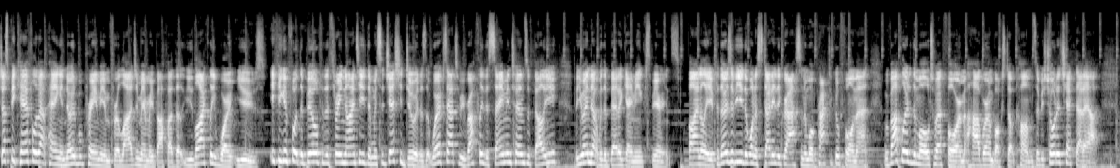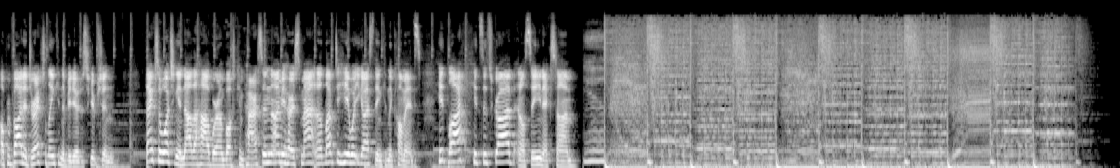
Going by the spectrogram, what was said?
Just be careful about paying a notable premium for a larger memory buffer that you likely won't use. If you can foot the bill for the 390, then we suggest you do it as it works out to be roughly the same in terms of value, but you end up with a better gaming experience. Finally, for those of you that want to study the graphs in a more practical format, we've uploaded them all to our forum at hardwareunboxed.com, so be sure to check that out. I'll provide a direct link in the video description. Thanks for watching another Hardware Unboxed comparison. I'm your host Matt and I'd love to hear what you guys think in the comments. Hit like, hit subscribe, and I'll see you next time. Yeah.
